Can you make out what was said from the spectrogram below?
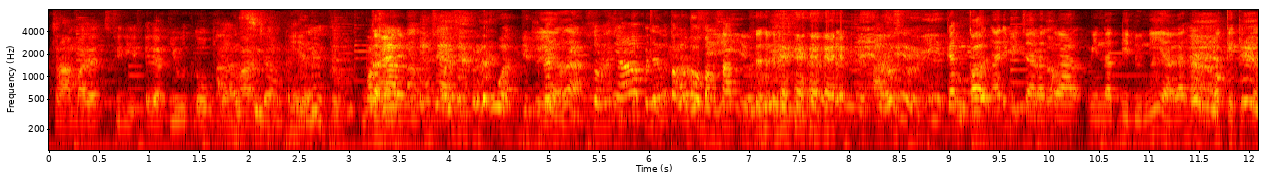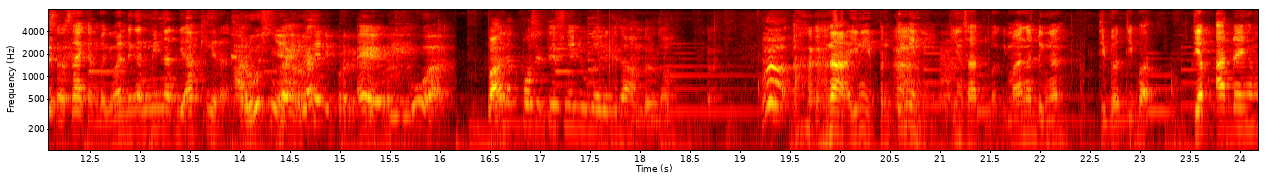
ceramah lihat video lihat YouTube segala macam. kan Iya. gitu maksudnya harus berkuat gitu ya. Iyalah. solusinya apa? Jangan tahu tahu bangsat Iya. harusnya begitu. kan kalau tadi bicara soal minat di dunia kan oke kita selesaikan. Bagaimana dengan minat di akhirat? Harusnya Eh, harusnya kan? diper, Eh, di- diperkuat. banyak positifnya juga yang kita ambil toh. Nah ini penting Nah, ini yang satu bagaimana dengan tiba-tiba tiap ada yang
